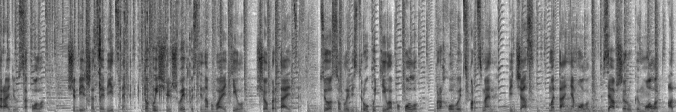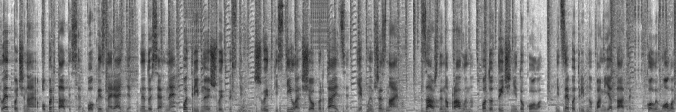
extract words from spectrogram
радіуса кола. Що більша це відстань, то вищої швидкості набуває тіло, що обертається. Цю особливість руху тіла по колу враховують спортсмени під час метання молота. Взявши руки молот, атлет починає обертатися, поки знаряддя не досягне потрібної швидкості. Швидкість тіла, що обертається, як ми вже знаємо, завжди направлена по дотичній до кола. І це потрібно пам'ятати, коли молот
